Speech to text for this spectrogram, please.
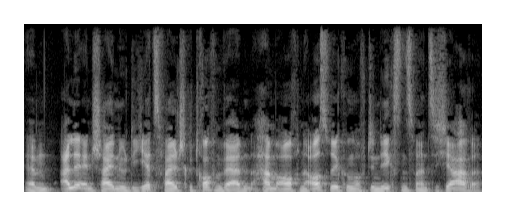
Ähm, alle Entscheidungen, die jetzt falsch getroffen werden, haben auch eine Auswirkung auf die nächsten 20 Jahre.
